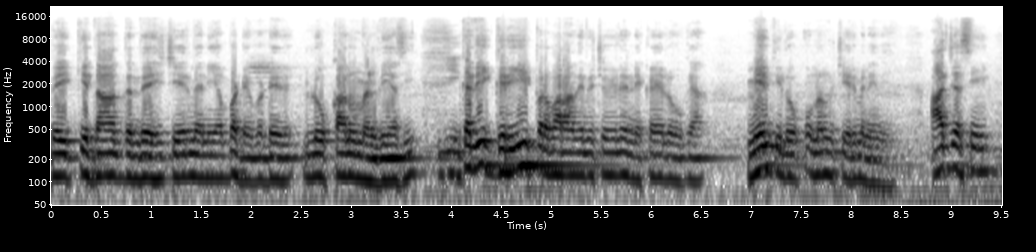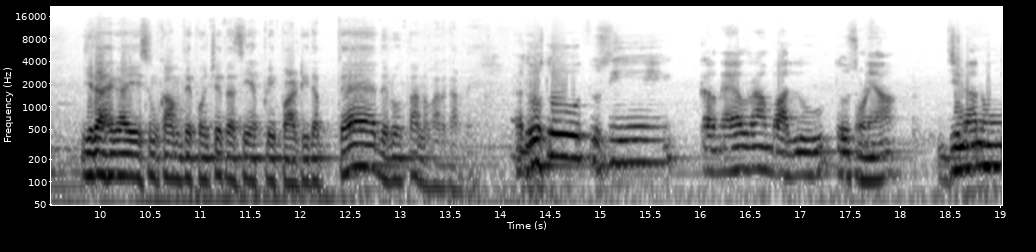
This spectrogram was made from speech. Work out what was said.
ਵੀ ਕਿਦਾਂ ਦਿੰਦੇ ਸੀ ਚੇਅਰਮੈਨੀਆਂ ਵੱਡੇ ਵੱਡੇ ਲੋਕਾਂ ਨੂੰ ਮਿਲਦੀਆਂ ਸੀ। ਜੀ। ਕਦੀ ਗਰੀਬ ਪਰਿਵਾਰਾਂ ਦੇ ਵਿੱਚੋਂ ਜਿਹੜੇ ਨਿਕਲੇ ਲੋਕ ਆ ਮਿਹਨਤੀ ਲੋਕ ਉਹਨਾਂ ਨੂੰ ਚੇਅਰਮੈਨ ਦੇ ਅੱਜ ਅਸੀਂ ਜਿਹੜਾ ਹੈਗਾ ਇਸ ਮੁਕਾਮ ਤੇ ਪਹੁੰਚੇ ਤਾਂ ਅਸੀਂ ਆਪਣੀ ਪਾਰਟੀ ਦਾ ਤਹਿ ਦਿਲੋਂ ਧੰਨਵਾਦ ਕਰਦੇ ਹਾਂ। ਦੋਸਤੋ, ਤੁਸੀਂ ਕਰਨੈਲ ਰਾਮ ਬਾਲੂ ਤੋਂ ਸੁਣਿਆ, ਜਿਨ੍ਹਾਂ ਨੂੰ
